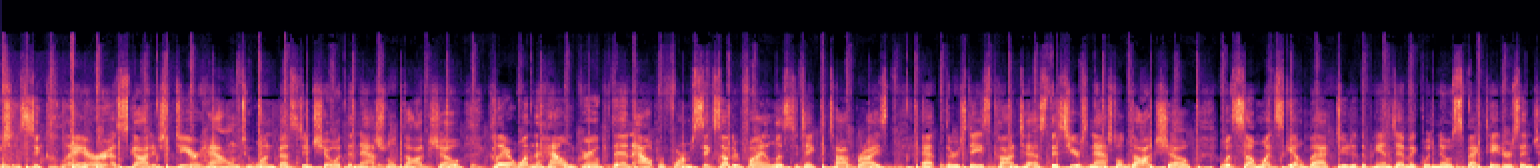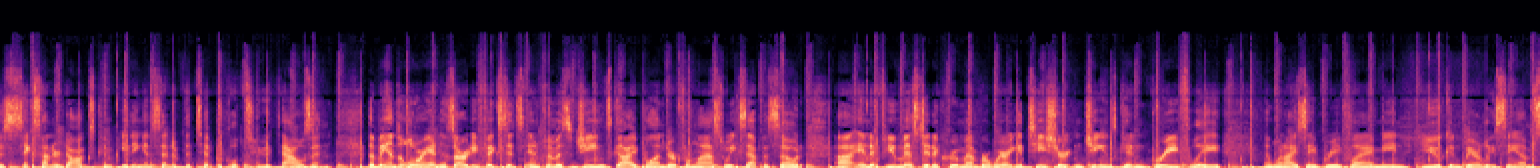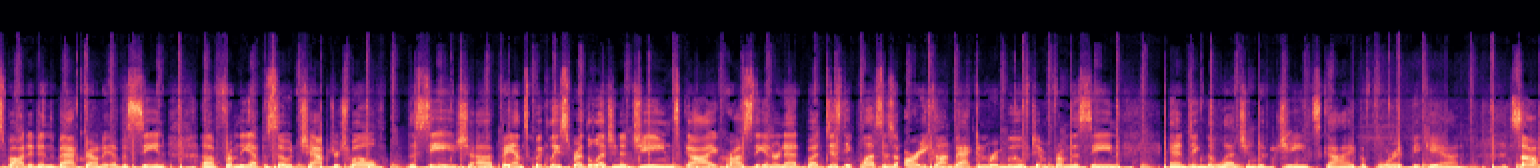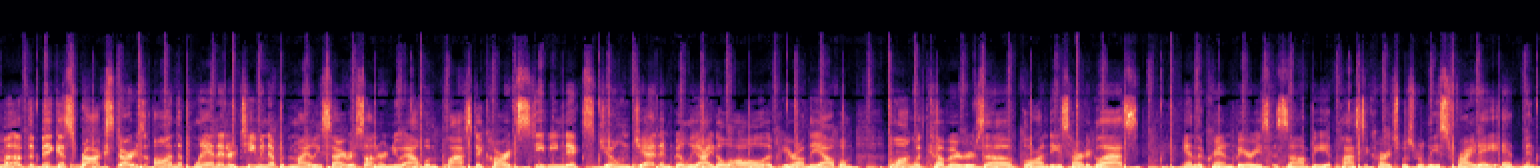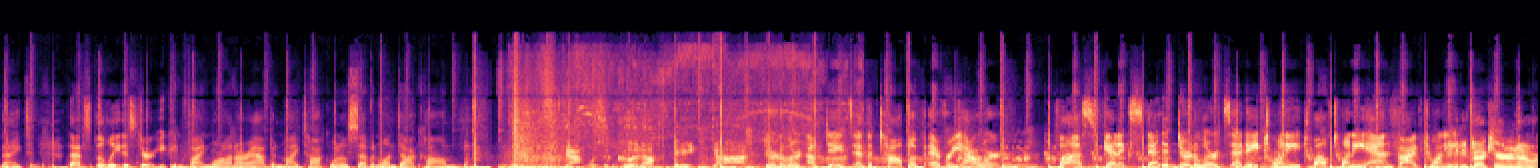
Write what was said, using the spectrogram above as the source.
to Claire, a Scottish deerhound who won Best in Show at the National Dog Show. Claire won the Hound Group, then outperformed six other finalists to take the top prize at Thursday's contest. This year's National Dog Show was somewhat scaled back due to the pandemic with no spectators and just 600 dogs competing instead of the typical 2,000. The Mandalorian has already fixed its infamous jeans guy blunder from last week's episode. Uh, and if you missed it, a crew member wearing a t shirt and jeans can briefly, and when I say briefly, I mean you can barely see him, spotted in the background of a scene uh, from the episode Chapter 12, The Siege. Uh, fans quickly spread the legend of Jeans Guy across the internet, but Disney Plus has already gone back and removed him from the scene, ending the legend of Jeans Guy before it began. Some of the biggest rock stars on the planet are teaming up with Miley Cyrus on her new album Plastic Hearts. Stevie Nicks, Joan Jett, and Billy Idol all appear on the album, along with covers of Blondie's Heart of Glass and the Cranberries' Zombie. At Plastic Hearts was released Friday at midnight. That's the latest dirt. You can find more on our app and mytalk1071.com. That was a good update, Don. Dirt Alert updates at the top of every hour. Plus, get extended Dirt Alerts at 820, 1220, and 520. Meet back here in an hour.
